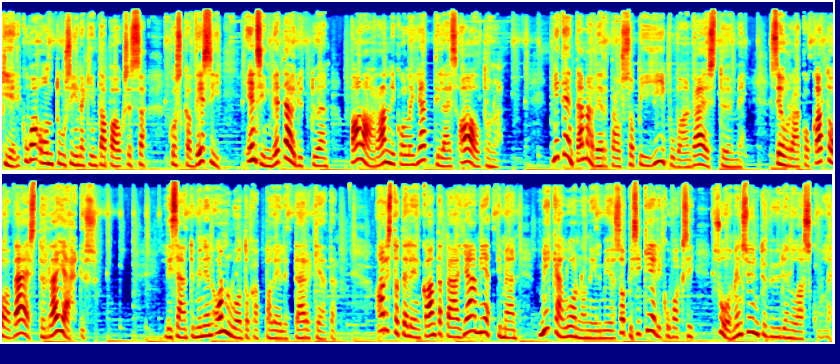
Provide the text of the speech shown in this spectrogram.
Kielikuva ontuu siinäkin tapauksessa, koska vesi ensin vetäydyttyään palaa rannikolle jättiläisaaltona. Miten tämä vertaus sopii hiipuvaan väestöömme? Seuraako katoa väestöräjähdys? Lisääntyminen on luontokappaleille tärkeätä. Aristoteleen kantapää jää miettimään, mikä luonnonilmiö sopisi kielikuvaksi Suomen syntyvyyden laskulle.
